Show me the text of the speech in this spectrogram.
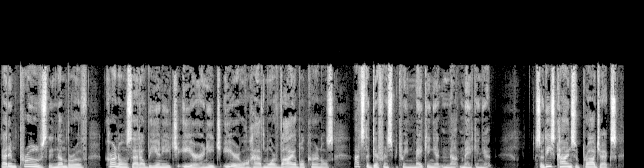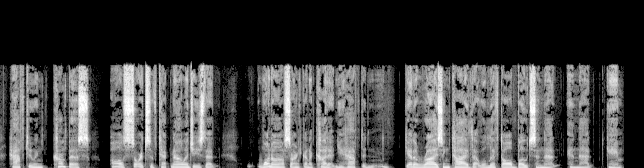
That improves the number of kernels that'll be in each ear, and each ear will have more viable kernels. That's the difference between making it and not making it. So these kinds of projects have to encompass all sorts of technologies that one offs aren't going to cut it. You have to get a rising tide that will lift all boats in that in that game.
